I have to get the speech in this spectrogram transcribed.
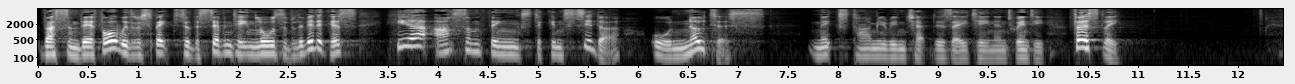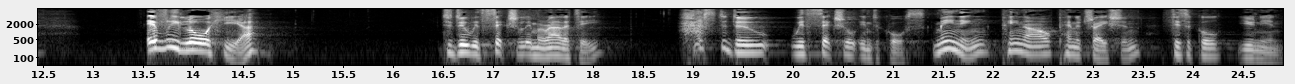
Thus and therefore, with respect to the 17 laws of Leviticus, here are some things to consider or notice next time you're in chapters 18 and 20. Firstly, every law here to do with sexual immorality has to do with sexual intercourse, meaning penile penetration, physical union.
